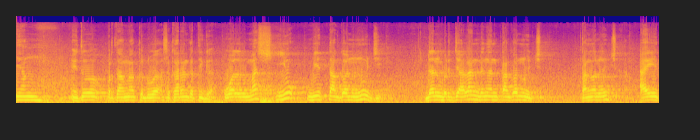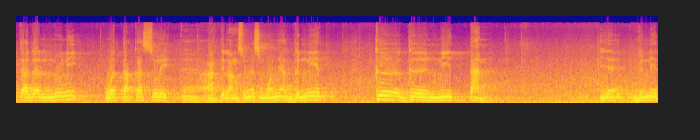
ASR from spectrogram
yang itu pertama kedua sekarang ketiga. Wal masyu bitagannuji dan berjalan dengan tagannuj. Tagannuj ay tadalluli wa takasuri ya, arti langsungnya semuanya genit. Kegenitan. Ya genit.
